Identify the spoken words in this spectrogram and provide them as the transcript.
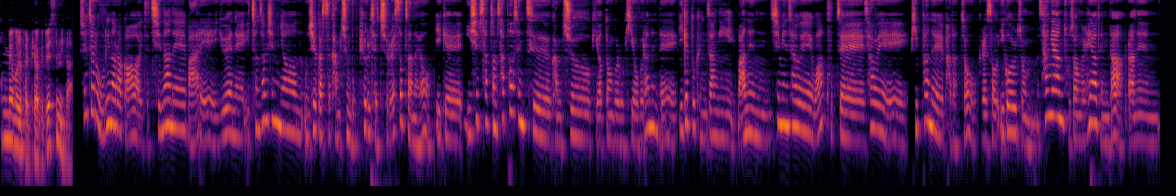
성명을 발표하기도 했습니다. 실제로 우리나라가 이제 지난해 말에 유엔에 2030년 온실가스 감축 목표를 제출을 했었잖아요. 이게 24.4% 감축이었던 걸로 기억을 하는데 이게 또 굉장히 많은 시민 사회와 국제 사회의 비판을 받았죠. 그래서 이걸 좀 상향 조정을 해야 된다라는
